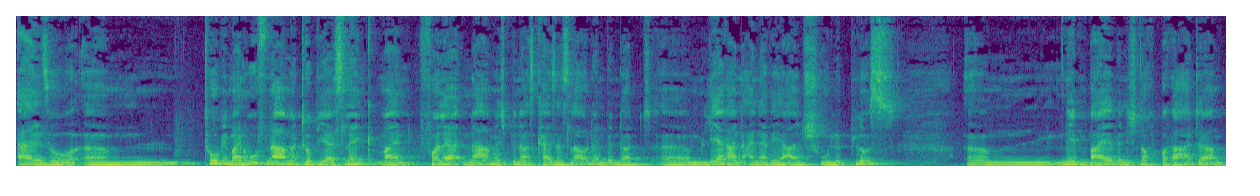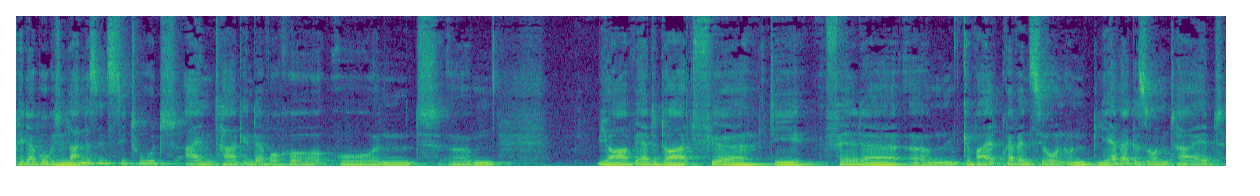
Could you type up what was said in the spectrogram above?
Also, ähm, Tobi, mein Rufname, Tobias Lenk, mein voller Name. Ich bin aus Kaiserslautern, bin dort ähm, Lehrer an einer Realschule Plus. Ähm, nebenbei bin ich noch Berater am Pädagogischen Landesinstitut, einen Tag in der Woche und ähm, ja, werde dort für die Felder ähm, Gewaltprävention und Lehrergesundheit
